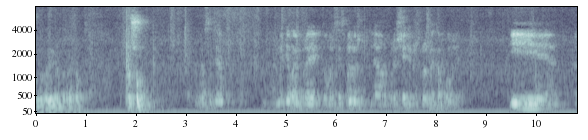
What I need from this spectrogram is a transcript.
что много времени потратил. Прошу. Здравствуйте. Мы делаем проект Overseas Manager для упрощения международной торговли и э,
